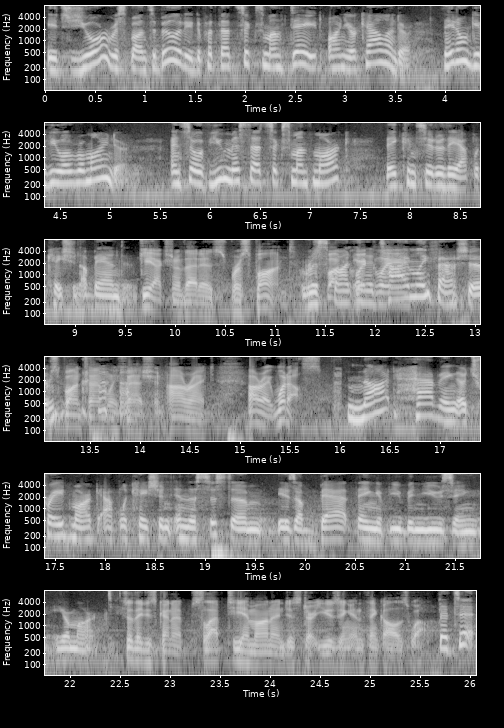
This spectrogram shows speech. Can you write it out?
It's your responsibility to put that six month date on your calendar. They don't give you a reminder, and so if you miss that six month mark, they consider the application abandoned. key action of that is respond. Respond, in a timely fashion. Respond timely fashion. All right. All right. What else? not having a trademark application in the system is a bad thing if you've been using your mark. So they just kind of slap TM on it and just start using it and think all is well. That's it.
